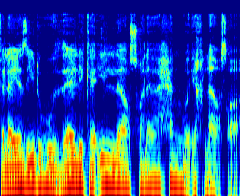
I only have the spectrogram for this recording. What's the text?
فلا يزيده ذلك إلا صلاحا وإخلاصا.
